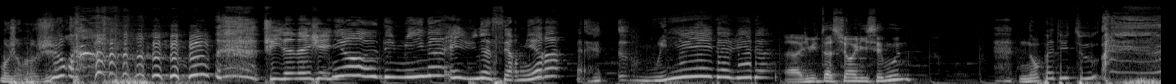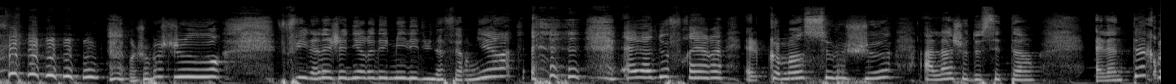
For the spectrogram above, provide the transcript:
Bonjour, bonjour. Fille d'un ingénieur des mines et d'une infirmière. Euh, oui, David. Euh, imitation Elise Moon? Non, pas du tout. bonjour, bonjour. Fille d'un ingénieur mines et d'une infirmière. Elle a deux frères. Elle commence le jeu à l'âge de 7 ans. Elle intègre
